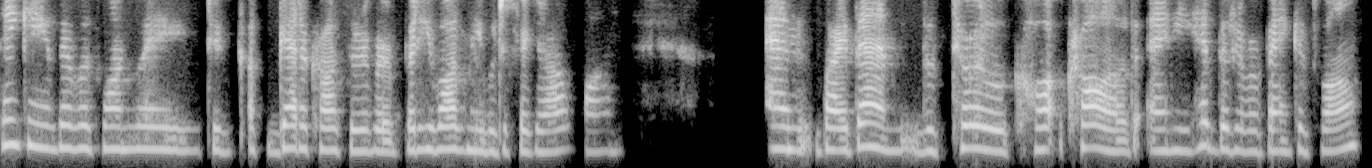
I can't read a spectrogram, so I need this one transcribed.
thinking there was one way to get across the river, but he wasn't able to figure out one. And by then, the turtle ca- crawled and he hit the riverbank as well.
